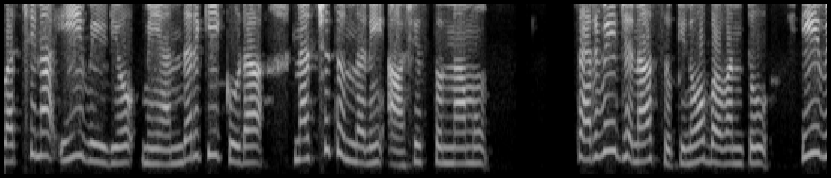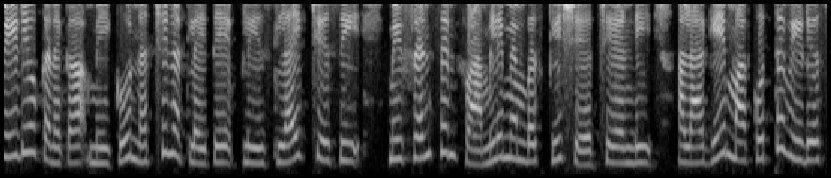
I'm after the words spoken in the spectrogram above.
వచ్చిన ఈ వీడియో మీ అందరికీ కూడా నచ్చుతుందని ఆశిస్తున్నాము. సర్వే జన సుఖినో భవంతు. ఈ వీడియో కనుక మీకు నచ్చినట్లయితే ప్లీజ్ లైక్ చేసి మీ ఫ్రెండ్స్ అండ్ ఫ్యామిలీ మెంబర్స్కి షేర్ చేయండి. అలాగే మా కొత్త వీడియోస్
